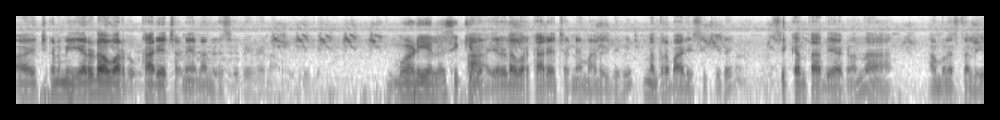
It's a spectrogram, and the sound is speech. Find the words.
ಆ, ಹೆಚ್ಚು ಕಡಿಮೆ ಎರಡು ಅವರ್ ಕಾರ್ಯಾಚರಣೆಯನ್ನು ನಡೆಸಿದ್ದೇವೆ ನಾವು ಇಲ್ಲಿಗೆ. ಬಾಡಿ ಎಲ್ಲ ಸಿಕ್ಕಿದೆ? ಹಾಂ ಎರಡು ಅವರ್ ಕಾರ್ಯಾಚರಣೆ ಮಾಡಿದ್ದೀವಿ. ನಂತರ ಬಾಡಿ ಸಿಕ್ಕಿದೆ. ಸಿಕ್ಕಂಥ ದೇಹಗಳನ್ನು ಆಂಬುಲೆನ್ಸ್ನಲ್ಲಿ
